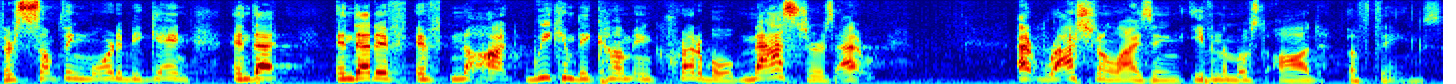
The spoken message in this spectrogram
there's something more to be gained. And that, and that if, if not, we can become incredible masters at at rationalizing even the most odd of things.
